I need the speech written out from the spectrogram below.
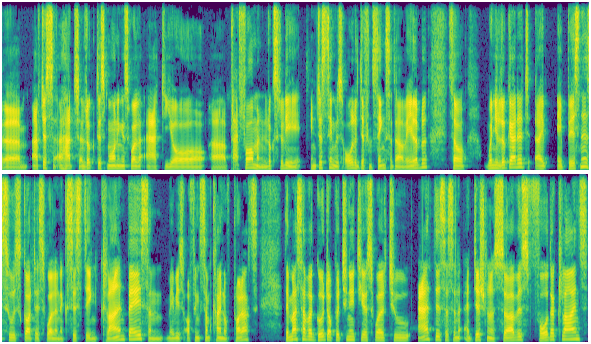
um, I've just had a look this morning as well at your uh, platform, and it looks really interesting with all the different things that are available. So when you look at it, a, a, business who's got as well an existing client base and maybe is offering some kind of products, they must have a good opportunity as well to add this as an additional service for the clients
